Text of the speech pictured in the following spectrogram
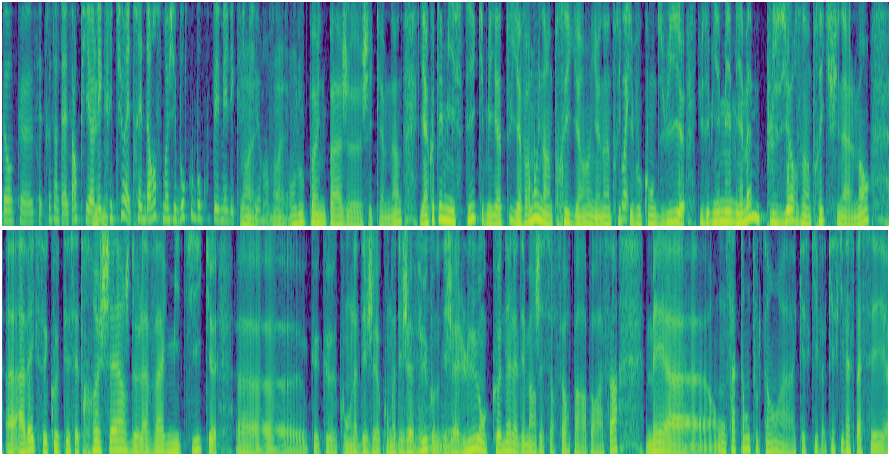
Donc, euh, c'est très intéressant. Puis, euh, l'écriture est très dense. Moi, j'ai beaucoup, beaucoup aimé l'écriture, Ouais, en fait. ouais, on loupe pas une page euh, chez Kemnan. Il y a un côté mystique, mais il y a, tout, il y a vraiment une intrigue. hein. Il y a une intrigue Ouais. qui vous conduit. euh, Du il y a même plusieurs intrigues finalement, euh, avec ce côté, cette recherche de la vague mythique euh, que qu'on a déjà qu'on a déjà vu, qu'on a Mhm. déjà lu. On connaît la démarche des surfeurs par rapport à ça, mais euh, on s'attend tout le temps à qu'est-ce qui va qu'est-ce qui va se passer.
